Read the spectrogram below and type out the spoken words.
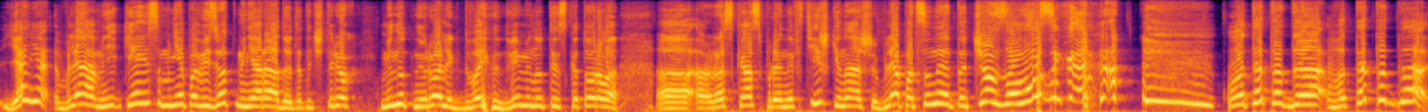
Я не... Бля, мне кейс мне повезет, меня радует. Это четырехминутный ролик, два, две минуты из которого э, рассказ про nft наши. Бля, пацаны, это что за музыка? Вот это да, вот это да.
